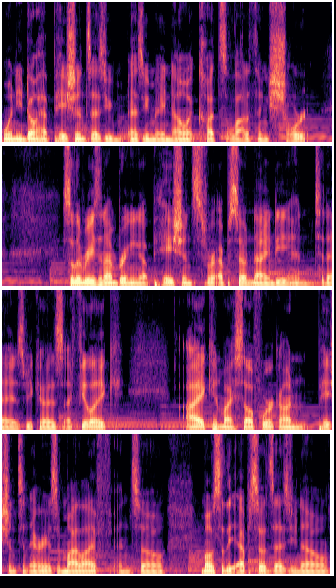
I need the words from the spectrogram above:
When you don't have patience, as you as you may know, it cuts a lot of things short. So the reason I'm bringing up patience for episode 90 and today is because I feel like I can myself work on patience in areas of my life, and so most of the episodes, as you know,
